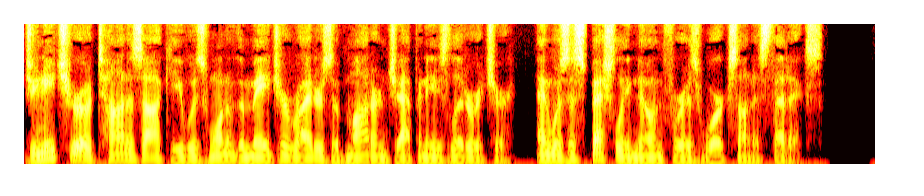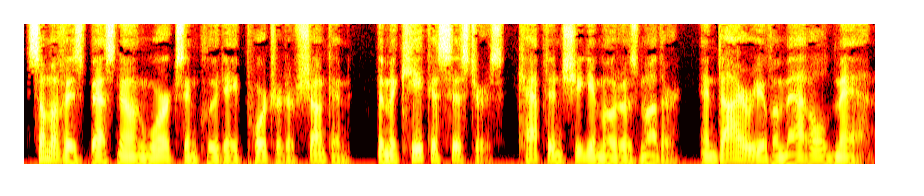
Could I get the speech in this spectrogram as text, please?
Junichiro Tanizaki was one of the major writers of modern Japanese literature, and was especially known for his works on aesthetics. Some of his best known works include A Portrait of Shunkin, The Makioka Sisters, Captain Shigemoto's Mother, and Diary of a Mad Old Man.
